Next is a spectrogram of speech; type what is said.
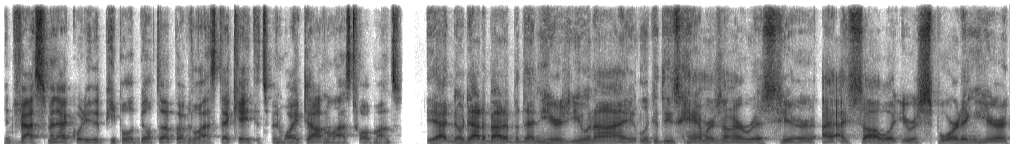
investment equity that people have built up over the last decade that's been wiped out in the last 12 months. Yeah, no doubt about it. But then here's you and I. Look at these hammers on our wrists here. I, I saw what you were sporting here.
